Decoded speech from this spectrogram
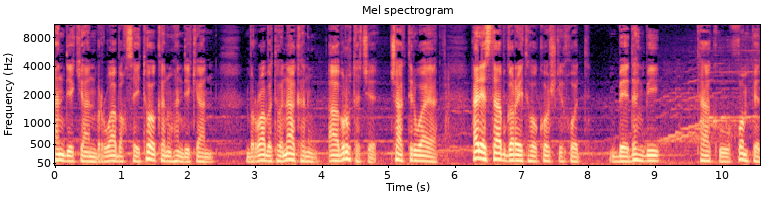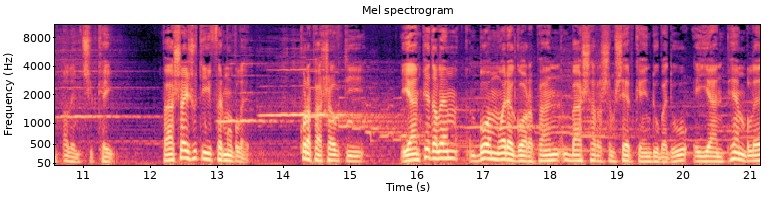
هەندێکیان بڕوا بە قسەی تۆکەن و هەندێکیان بە بڕوا بە تۆ ناکەن و ئابڕوتەچێ چاکتر وایە هەر ئێستا بگەڕێیتەوە کۆشکی خۆت بێدەنگ بی تاکو و خۆم پێت ئەڵێم چی بکەی پاشای ژوتی فەرمو بڵێ کوڕە پاشاوتی یان پێ دەڵێم بۆم وەرە گۆڕەپان با شەڕشم شێر بکەین دوو بە دوو یان پێم بڵێ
